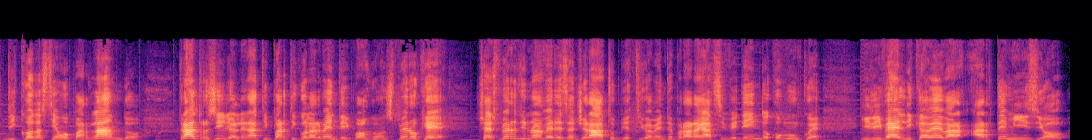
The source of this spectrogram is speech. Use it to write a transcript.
di cosa stiamo parlando? Tra l'altro sì, li ho allenati particolarmente i Pokémon. Spero che... Cioè, spero di non aver esagerato obiettivamente. Però ragazzi, vedendo comunque i livelli che aveva Artemisio...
